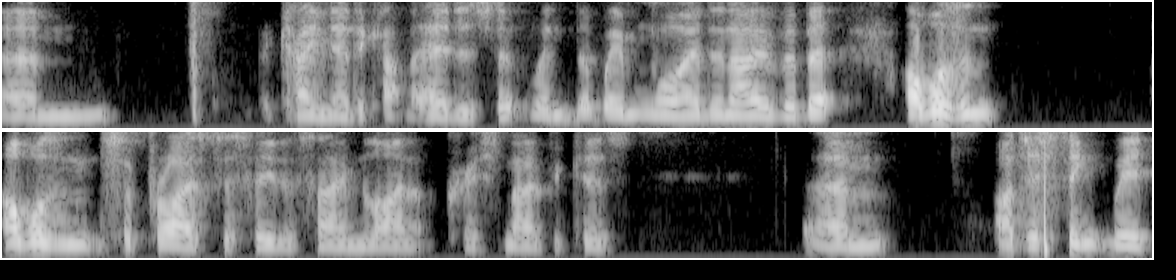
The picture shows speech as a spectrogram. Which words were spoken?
um, Kane had a couple of headers that went that went wide and over, but I wasn't I wasn't surprised to see the same lineup, Chris. No, because um, I just think we're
